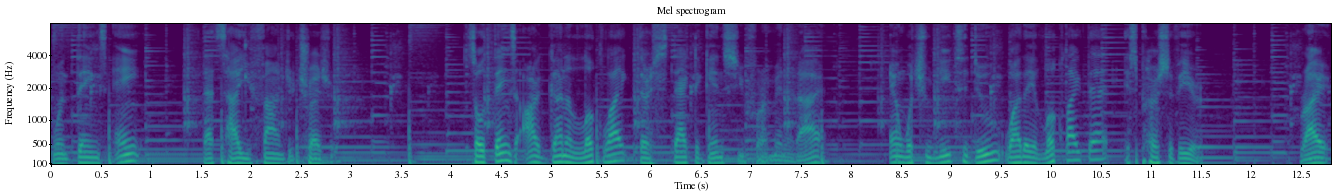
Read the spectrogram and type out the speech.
when things ain't, that's how you found your treasure. So things are gonna look like they're stacked against you for a minute, alright? And what you need to do while they look like that is persevere, right?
